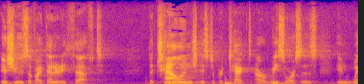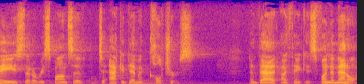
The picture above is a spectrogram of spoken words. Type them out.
issues of identity theft, the challenge is to protect our resources in ways that are responsive to academic cultures. And that, I think, is fundamental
